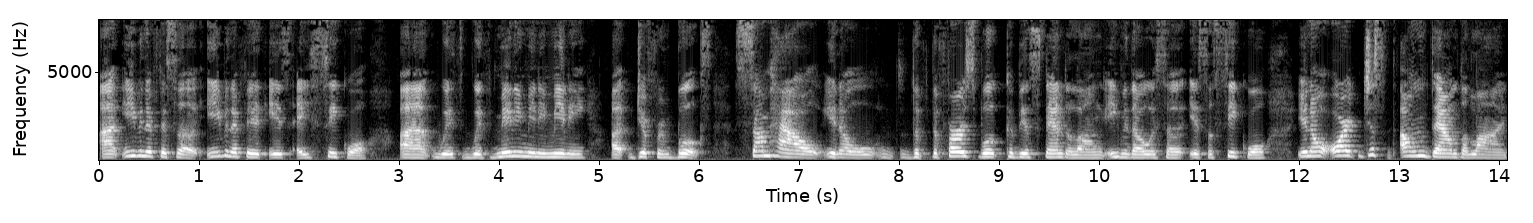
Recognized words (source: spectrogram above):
Uh, even if it's a even if it is a sequel uh, with with many many many uh, different books somehow you know the the first book could be a standalone even though it's a it's a sequel you know or just on down the line.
